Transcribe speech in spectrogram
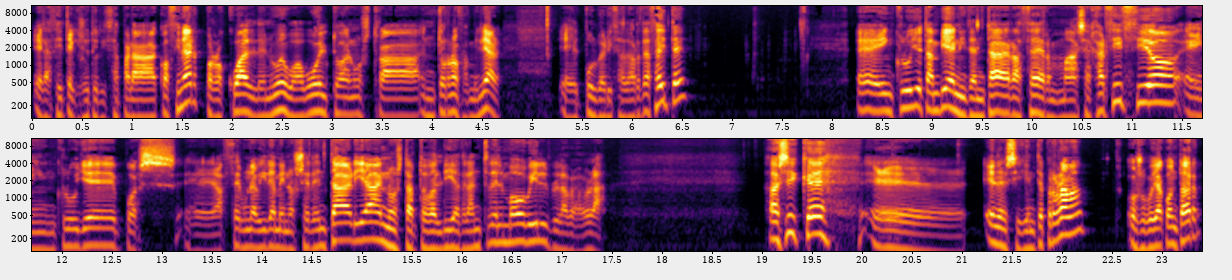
el aceite que se utiliza para cocinar, por lo cual de nuevo ha vuelto a nuestro entorno familiar el pulverizador de aceite. E incluye también intentar hacer más ejercicio e incluye pues eh, hacer una vida menos sedentaria, no estar todo el día delante del móvil, bla bla bla. Así que en el siguiente programa os voy a contar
